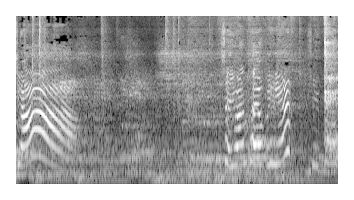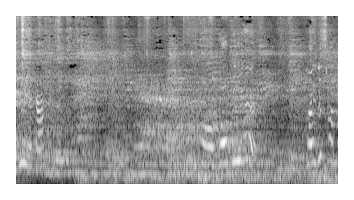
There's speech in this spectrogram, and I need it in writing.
Job! So you want to play over here? So you play over here, go over here. Play this one.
